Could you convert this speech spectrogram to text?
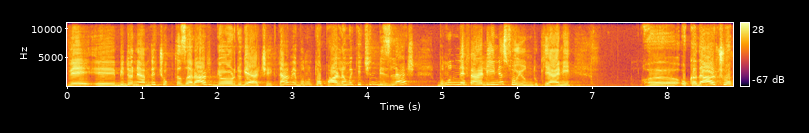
Ve e, bir dönemde çok da zarar gördü gerçekten ve bunu toparlamak için bizler bunun neferliğine soyunduk. Yani ee, o kadar çok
